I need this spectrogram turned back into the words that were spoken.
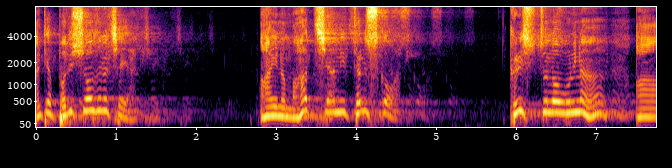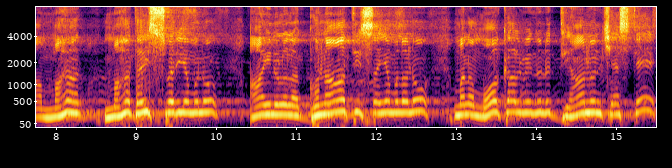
అంటే పరిశోధన చేయాలి. ఆయన మహత్యాన్ని తెలుసుకోవాలి. క్రీస్తులో ఉన్న ఆ మహ మహదైశ్వర్యమును ఆయనలో గుణాతిశయములను మన మోకాల మీద నుండి ధ్యానం చేస్తే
